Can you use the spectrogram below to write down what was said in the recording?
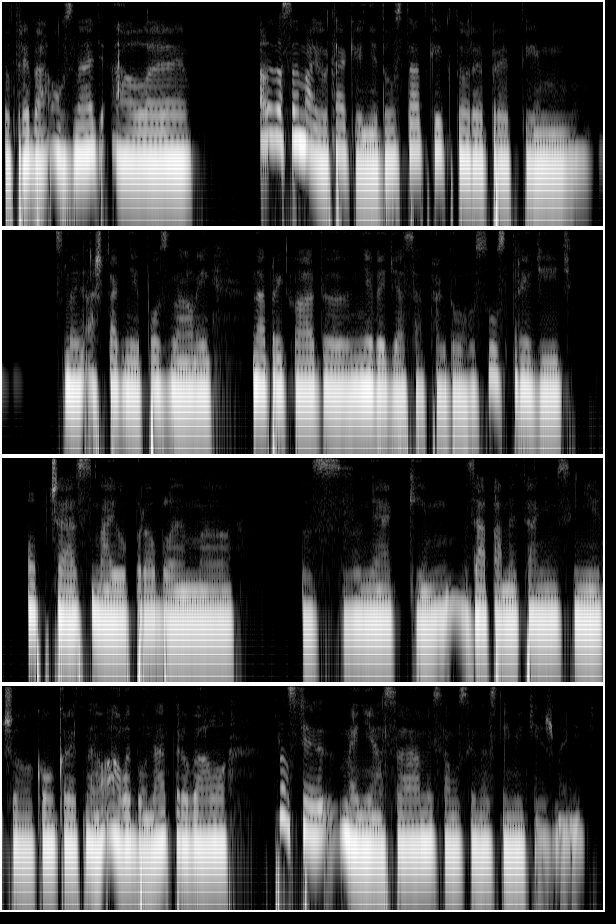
to treba uznať, ale, ale zase majú také nedostatky, ktoré predtým sme až tak nepoznali. Napríklad e, nevedia sa tak dlho sústrediť, občas majú problém e, s nejakým zapamätaním si niečo konkrétneho alebo natrvalo. Proste menia sa my sa musíme s nimi tiež meniť.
